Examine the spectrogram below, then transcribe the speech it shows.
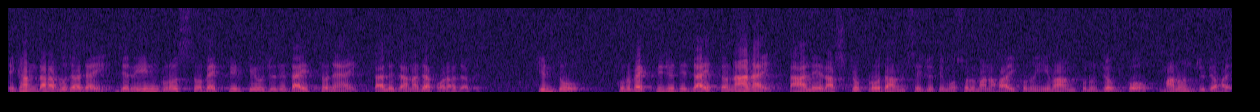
এখান দ্বারা বোঝা যায় যে, ঋণগ্রস্ত ব্যক্তির কেউ যদি দায়িত্ব নেয়, তাহলে জানাজা পড়া যাবে। কিন্তু কোনো ব্যক্তি যদি দায়িত্ব না নেয়, তাহলে রাষ্ট্রপ্রধান, সে যদি মুসলমান হয়, কোনো ইমাম, কোনো যোগ্য মানুষ যদি হয়,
